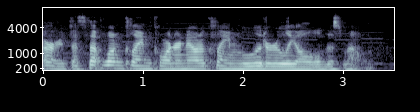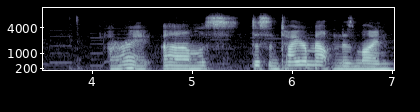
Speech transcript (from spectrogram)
Alright, that's that one claim corner. Now to claim literally all of this mountain. Alright, um, let's, this entire mountain is mine.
